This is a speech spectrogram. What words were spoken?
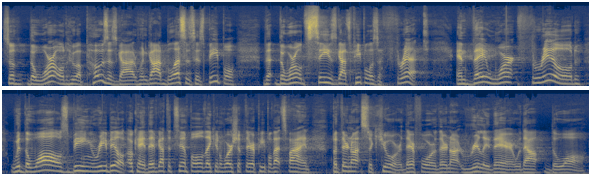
So the world who opposes God, when God blesses his people, the, the world sees God's people as a threat and they weren't thrilled with the walls being rebuilt. Okay, they've got the temple, they can worship their people, that's fine, but they're not secure. Therefore, they're not really there without the wall.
